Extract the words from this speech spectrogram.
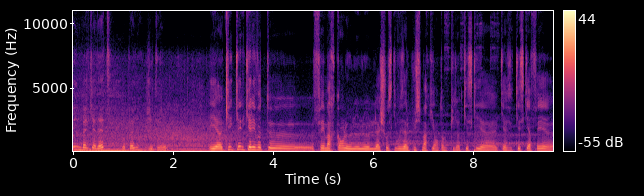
Et une belle cadette, Opel GTE. Et euh, que- quel, quel est votre euh, fait marquant, le- le- le- la chose qui vous a le plus marqué en tant que pilote? Qu'est-ce qui, euh, qui a, qu'est-ce qui a fait euh,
